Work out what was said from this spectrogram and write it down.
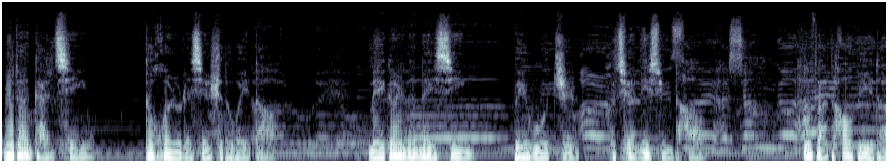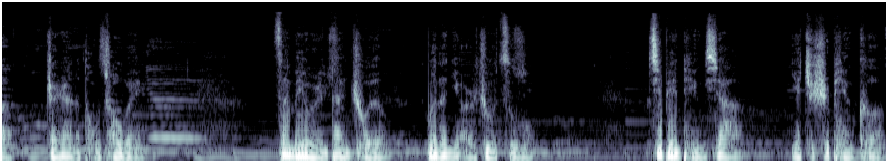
每段感情都混入了现实的味道。每个人的内心被物质和权力熏陶，无法逃避的沾染了铜臭味。再没有人单纯为了你而驻足，即便停下，也只是片刻。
